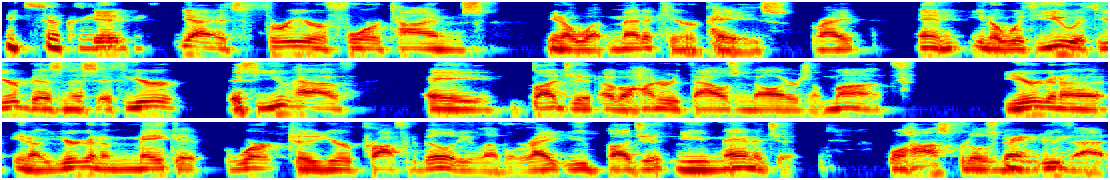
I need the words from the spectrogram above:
it's so crazy. it, yeah it's three or four times you know what medicare pays right? And you know with you with your business if you're if you have a budget of a hundred thousand dollars a month you're gonna you know you're gonna make it work to your profitability level right? You budget and you manage it. Well hospitals don't right, do right. that.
